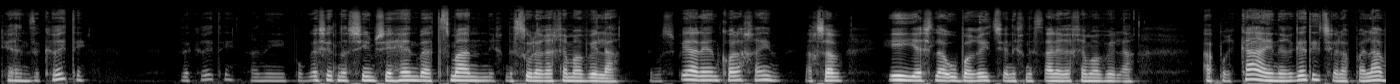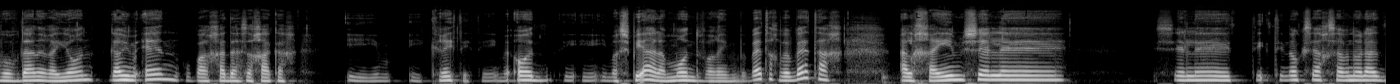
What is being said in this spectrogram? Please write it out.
כן, זה קריטי. זה קריטי. אני פוגשת נשים שהן בעצמן נכנסו לרחם אבלה. זה משפיע עליהן כל החיים. ועכשיו, היא, יש לה עוברית שנכנסה לרחם אבלה. הפריקה האנרגטית של הפלה ואובדן הריון, גם אם אין עובר חדש אחר כך, היא, היא קריטית, היא מאוד, היא, היא משפיעה על המון דברים, ובטח ובטח על חיים של, של אה, תינוק שעכשיו נולד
